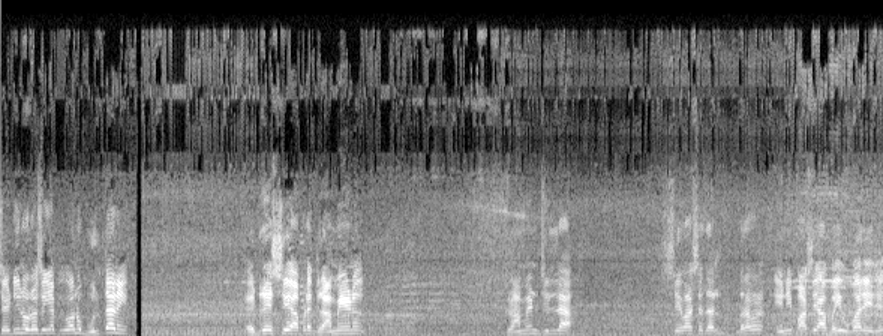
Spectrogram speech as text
શેરડીનો રસ અહીંયા પીવાનું ભૂલતા નહીં. એડ્રેસ છે આપણે ગ્રામીણ ગ્રામીણ જિલ્લા સેવા સદન બરાબર? એની પાસે આ ભાઈ ઊભા રહે છે.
